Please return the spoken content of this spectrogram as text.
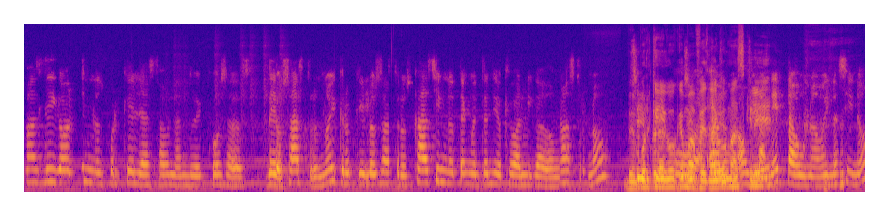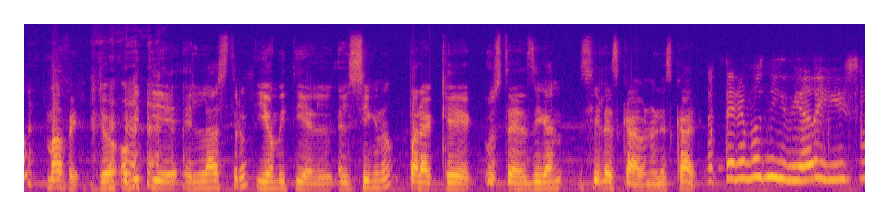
más ligado a los signos porque ella está hablando de cosas de los astros, ¿no? Y creo que los astros, cada signo tengo entendido que va ligado a un astro, ¿no? ¿Ven Sí, por qué pero- digo que Mafe es la que más a un cree? planeta, una vaina así, ¿no? Mafe, yo omití el astro y omití el, el signo para que ustedes digan si les cae o no les cae. No tenemos ni idea de eso.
